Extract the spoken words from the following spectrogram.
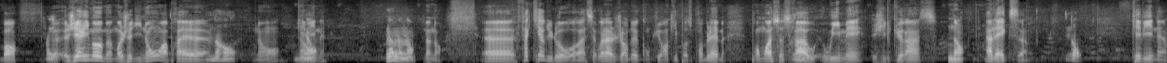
Bon. Oui. Euh, Môme, moi je dis non. Après, euh, Non. Non. Non. Kevin Non, non, non. Non, non. Euh, Fakir du Loro, hein, c'est voilà le genre de concurrent qui pose problème. Pour moi, ce sera oui, mais Gilles Curins, non, Alex, Non. Kevin.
